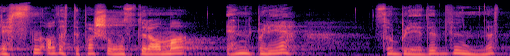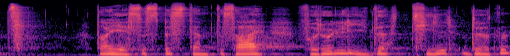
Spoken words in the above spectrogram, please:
resten av dette personsdramaet enn ble, så ble det vunnet da Jesus bestemte seg for å lyde til døden.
